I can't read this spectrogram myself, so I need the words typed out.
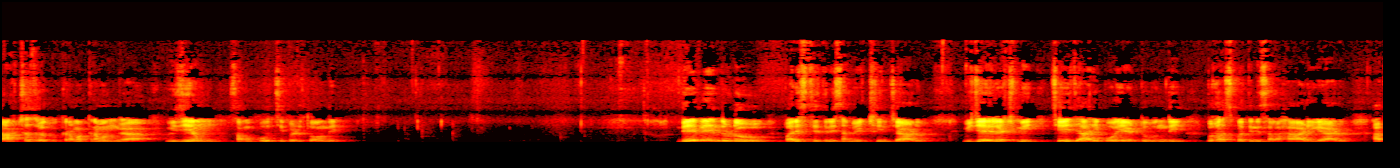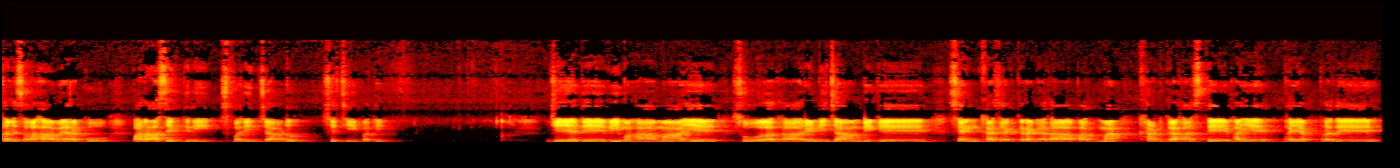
రాక్షసులకు క్రమక్రమంగా విజయం సమకూర్చి పెడుతోంది దేవేంద్రుడు పరిస్థితిని సమీక్షించాడు. విజయలక్ష్మి చేజారిపోయేట్టు ఉంది. బృహస్పతిని సలహా అడిగాడు. అతడి సలహా మేరకు పరాశక్తిని స్మరించాడు శచీపతి. జయదేవి మహామాయే శూలధారిణి చాంబికే శంఖచక్ర గదా పద్మ ఖడ్గహస్తే భయే భయప్రదే.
